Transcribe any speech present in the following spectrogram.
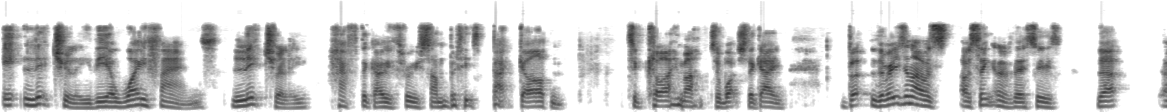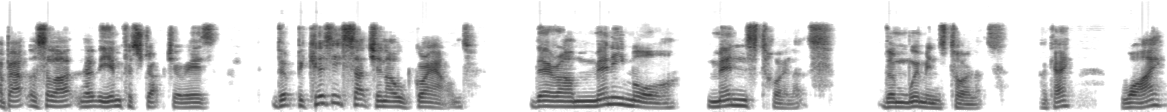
It literally, the away fans literally have to go through somebody's back garden to climb up to watch the game. But the reason I was I was thinking of this is that about the the infrastructure is that because it's such an old ground, there are many more men's toilets than women's toilets. Okay, why?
